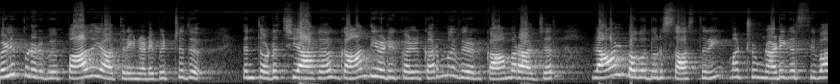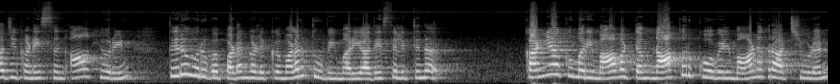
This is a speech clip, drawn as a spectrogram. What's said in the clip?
விழிப்புணர்வு பாத யாத்திரை நடைபெற்றது. இதன் தொடர்ச்சியாக காந்தியடிகள் கர்ம வீரர் காமராஜர் லால் பகதூர் சாஸ்திரி மற்றும் நடிகர் சிவாஜி கணேசன் ஆகியோரின் திருவுருவ படங்களுக்கு மலர் தூவி மரியாதை செலுத்தினர். கன்னியாகுமரி மாவட்டம் நாகர்கோவில் மாநகராட்சியுடன்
